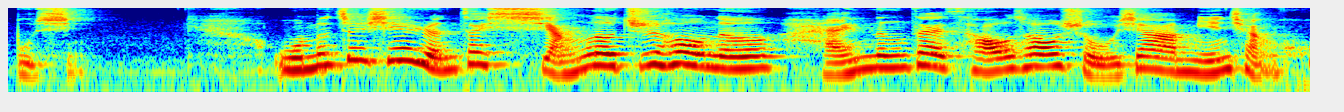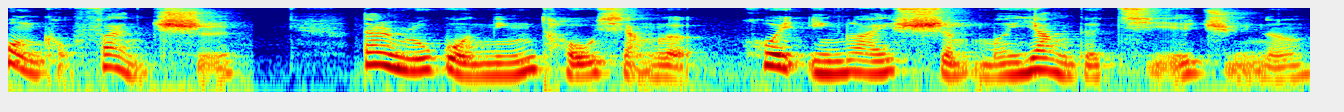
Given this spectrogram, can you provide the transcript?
不行。我们这些人在降了之后呢，还能在曹操手下勉强混口饭吃。但如果您投降了，会迎来什么样的结局呢？”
